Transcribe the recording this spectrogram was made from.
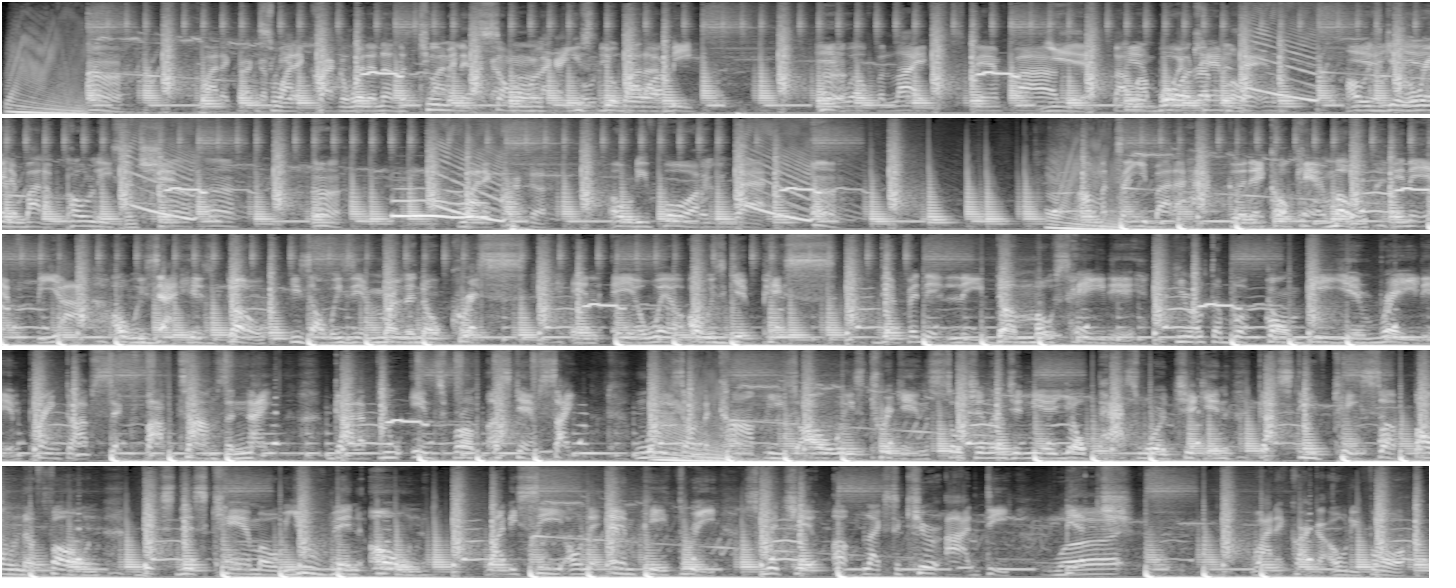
Uh, they cracker with another two minute song like I used to do about be. Yeah, well for life. Span five. Yeah, by my boy Camo. Always getting raided by the police and shit. Uh, why they cracker? OD4. Where you at? Uh. I'ma tell you about a hacker they call Camo in the FBI, always at his dough. He's always in Merlin, no Chris, and AOL always get pissed. Definitely the most hated. He wrote the book on being rated. Prank op sick five times a night. Got a few ins from a scam site. When he's on the comp, he's always tricking. Social engineer your password chicken. Got Steve Case up on the phone. Bitch, this camo, you've been owned. YDC on the MP3. Switch it up like SecurID. Bitch. YTcracker OD4?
